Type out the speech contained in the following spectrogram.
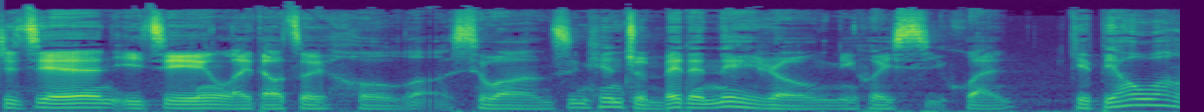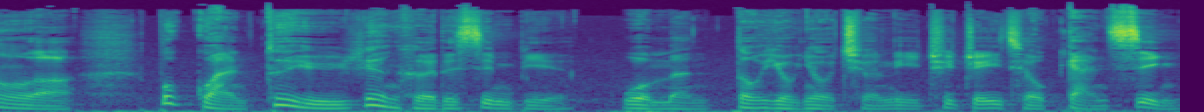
时间已经来到最后了，希望今天准备的内容你会喜欢。也不要忘了，不管对于任何的性别，我们都拥有权利去追求感性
